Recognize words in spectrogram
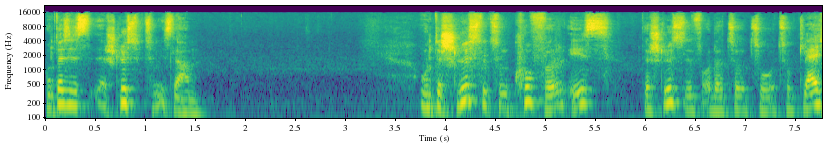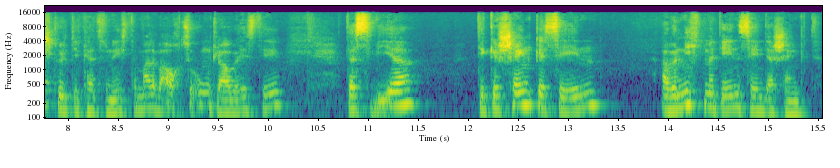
Und das ist der Schlüssel zum Islam. Und der Schlüssel zum Kuffer ist, der Schlüssel oder zu, zu, zu Gleichgültigkeit zunächst einmal, aber auch zu Unglaube ist die, dass wir die Geschenke sehen, aber nicht mehr den sehen, der schenkt.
